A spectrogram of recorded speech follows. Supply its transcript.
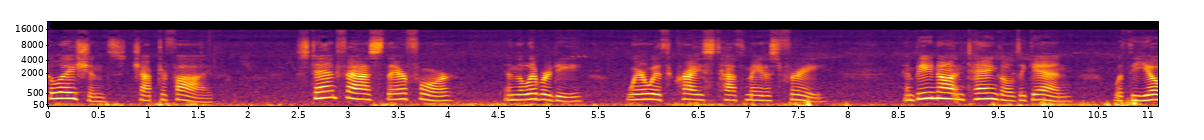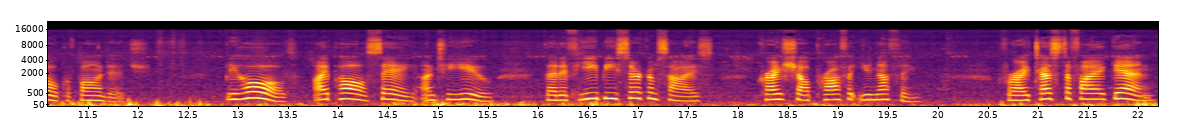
Galatians chapter 5 Stand fast, therefore, in the liberty wherewith Christ hath made us free, and be not entangled again with the yoke of bondage. Behold, I, Paul, say unto you that if ye be circumcised, Christ shall profit you nothing. For I testify again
